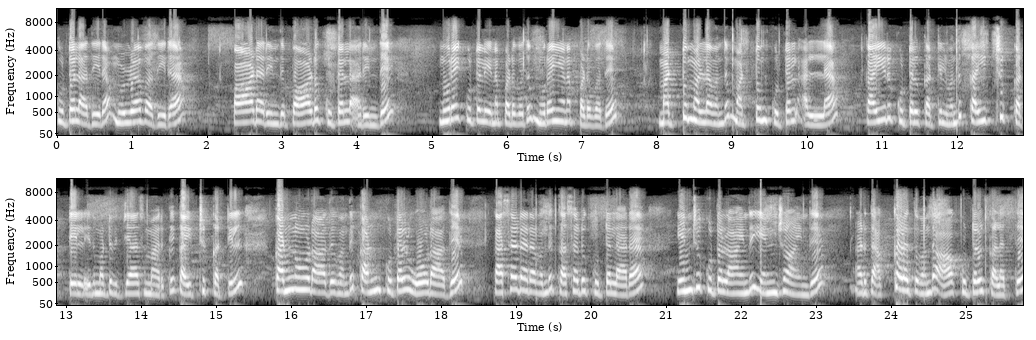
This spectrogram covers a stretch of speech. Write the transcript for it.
குட்டல் அதிர முழவதிர. பாடறிந்து பாடு குட்டல் அறிந்து முறை குட்டல் எனப்படுவது முறை எனப்படுவது. மட்டுமல்ல வந்து மட்டும் குட்டல் அல்ல. கயிறு குட்டல் கட்டில் வந்து கயிற்று கட்டில் இது மட்டும் வித்தியாசமா இருக்கு. கயிற்று கட்டில் கண்ணோடாது வந்து கண் குட்டல் ஓடாது. கசடர வந்து கசடு குட்டல் அற. என்று குட்டல் ஆய்ந்து என்று ஆய்ந்து அடுத்து அக்களத்து வந்து ஆ குட்டல் களத்து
